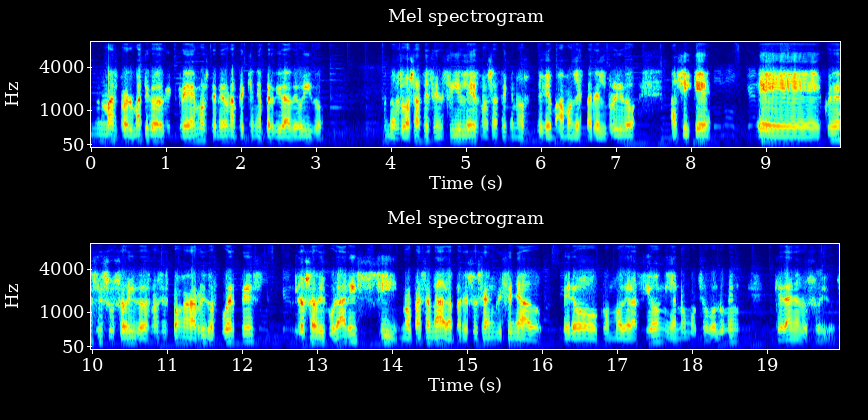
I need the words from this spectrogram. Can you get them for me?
más problemático de lo que creemos tener una pequeña pérdida de oído. Nos los hace sensibles, nos hace que nos llegue a molestar el ruido. Así que eh, cuídense sus oídos, no se expongan a ruidos fuertes y los auriculares sí, no pasa nada, para eso se han diseñado, pero con moderación y a no mucho volumen que dañan los oídos.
